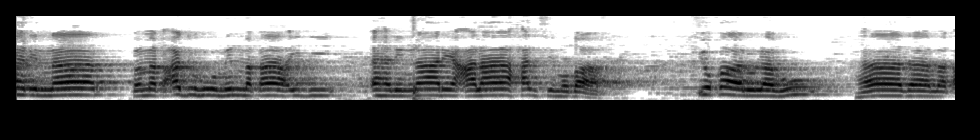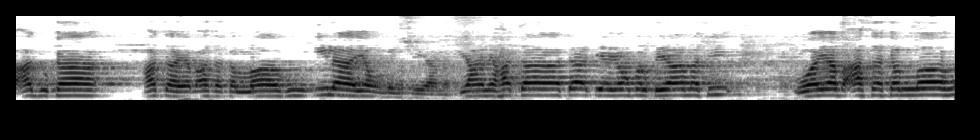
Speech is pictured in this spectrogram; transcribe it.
ahli الnaar famaqcaduhu min maqaacidi ahli الnaari calىa xadfi mudaaf yuqaalu lahu hada maqcaduka xataa yabcahaka allahu ilaa ywmi اlqiyaamati yani xataa taأtiya ywma alqiyaamati wayabcahaka allahu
